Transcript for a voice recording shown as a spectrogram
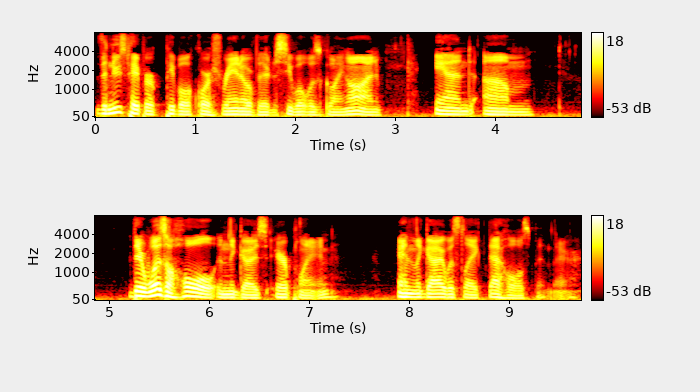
the newspaper people, of course, ran over there to see what was going on. And um, there was a hole in the guy's airplane. And the guy was like, that hole's been there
